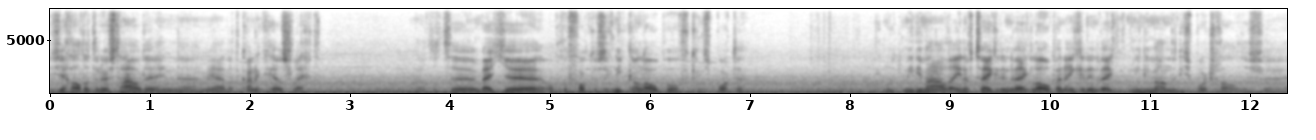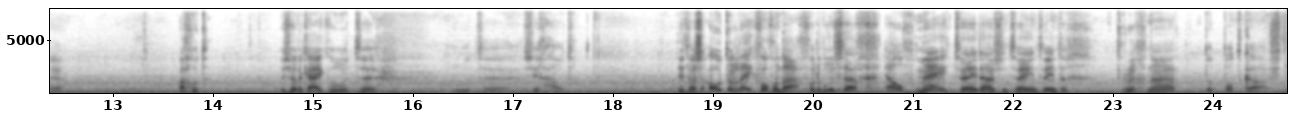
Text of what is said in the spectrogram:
Die zeggen altijd rust houden. En, eh, maar ja, dat kan ik heel slecht. Altijd eh, een beetje opgefokt als ik niet kan lopen of kan sporten. Ik moet minimaal één of twee keer in de week lopen en één keer in de week minimaal naar die sportschool. Dus eh, ja. Maar goed, we zullen kijken hoe het, hoe het zich houdt. Dit was Auto Leek voor vandaag, voor de woensdag 11 mei 2022. Terug naar de podcast.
